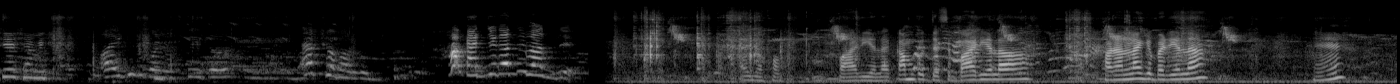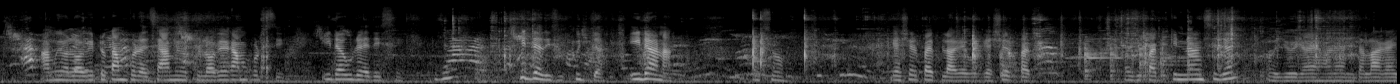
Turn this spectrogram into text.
শেষ আমি। এই দেখো বাড়িওয়ালা কাম করতেছে বাড়িওয়ালা। হরান লাগে বাড়িওয়ালা? হ্যাঁ? আমিও লগে একটু কাম করেছি আমিও একটু লগে কাম করছি। ইটা উড়াই দিছি। খুদ্দা দিছি খুদ্দা। ইটা না। বুঝছ গ্যাসের পাইপ লাগাইব গ্যাসের পাইপ ওই যে পাইপ কিনে আনছি যে, ওই যে ওইটা এখন এটা লাগাই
